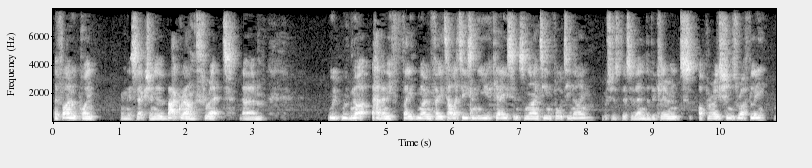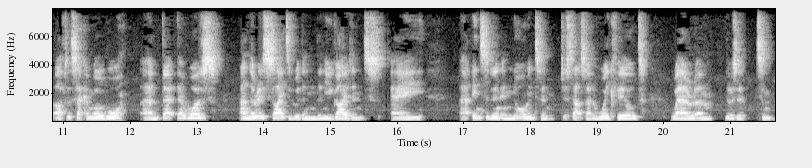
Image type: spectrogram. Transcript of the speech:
The final point in this section is a background threat. Um, we, have not had any known fatalities in the UK since 1949, which is the sort of end of the clearance operations roughly after the Second World War. Um, there, there was and there is cited within the new guidance a uh, incident in Normanton, just outside of Wakefield, where um, there was a, some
